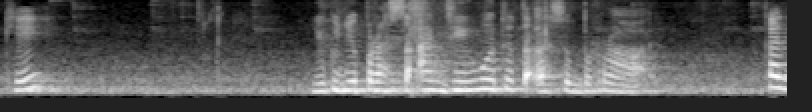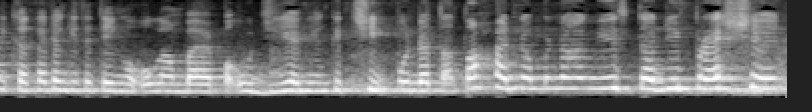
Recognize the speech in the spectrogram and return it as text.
Okay? You punya perasaan jiwa tu tak rasa berat. Kan kadang-kadang kita tengok orang berapa ujian yang kecil pun dah tak tahan dah menangis, dah depression,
